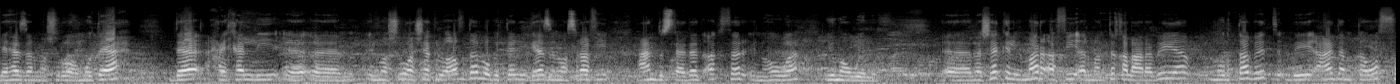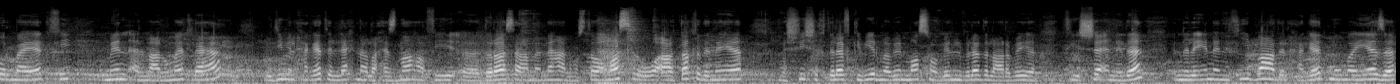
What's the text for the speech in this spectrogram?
لهذا المشروع متاح ده هيخلي آه، آه، المشروع شكله أفضل وبالتالي الجهاز المصرفي عنده استعداد أكثر إن هو يموله. آه، مشاكل المرأة في المنطقة العربية مرتبط بعدم توفر ما يكفي من المعلومات لها. ودي من الحاجات اللي إحنا لاحظناها في آه، دراسة عملناها على مستوى مصر وأعتقد إن هي مش فيش اختلاف كبير ما بين مصر وما بين البلاد العربية في الشأن ده إن لقينا إن في بعض الحاجات مميزة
